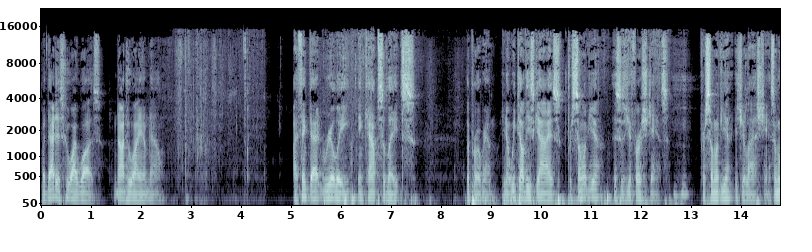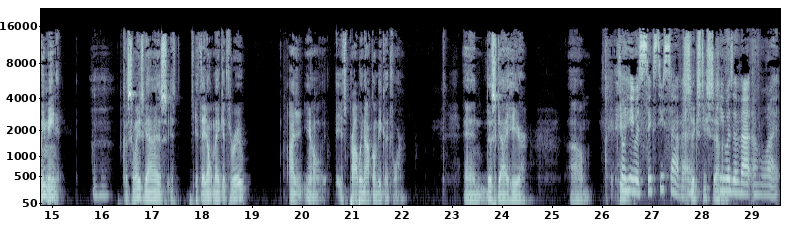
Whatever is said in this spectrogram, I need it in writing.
But that is who I was, not who I am now. I think that really encapsulates the program. You know, we tell these guys, for some of you, this is your first chance. Mm-hmm. For some of you, it's your last chance. And we mean it. Mm-hmm. Because some of these guys, if, if they don't make it through, I, you know, it's probably not going to be good for him. And this guy here, um, so he was 67. 67. He was a vet of what?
